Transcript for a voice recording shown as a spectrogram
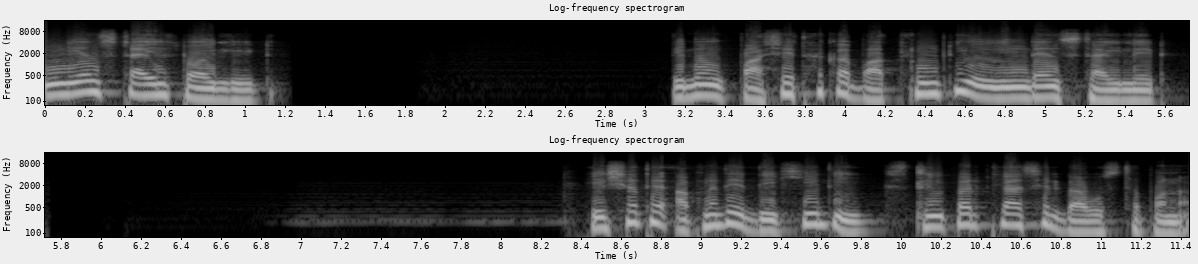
ইন্ডিয়ান স্টাইল টয়লেট এবং পাশে থাকা বাথরুমটিও ইন্ডিয়ান স্টাইলের। এর সাথে আপনাদের দেখিয়ে দিই স্লিপার ক্লাসের ব্যবস্থাপনা।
